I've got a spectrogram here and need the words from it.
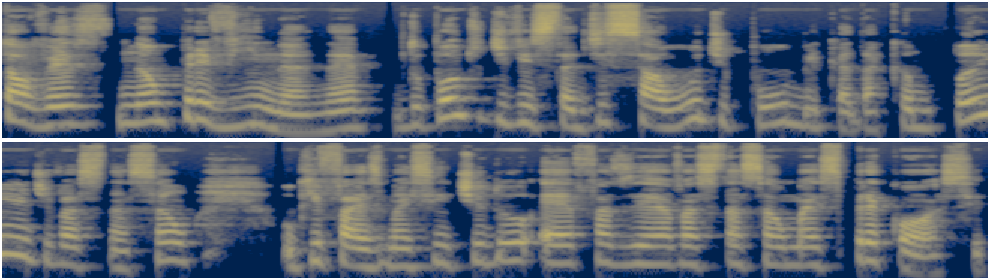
talvez não previna, né. Do ponto de vista de saúde pública, da campanha de vacinação, o que faz mais sentido é fazer a vacinação mais precoce.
